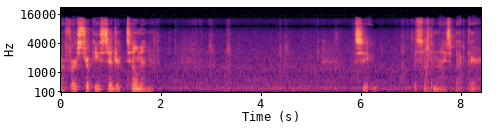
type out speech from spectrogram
our first rookie, Cedric Tillman. Let's see, something nice back there.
